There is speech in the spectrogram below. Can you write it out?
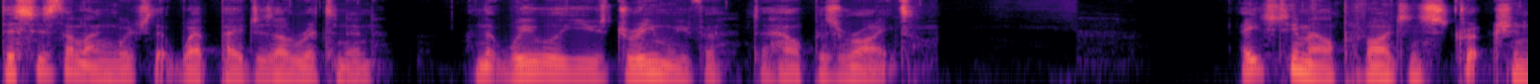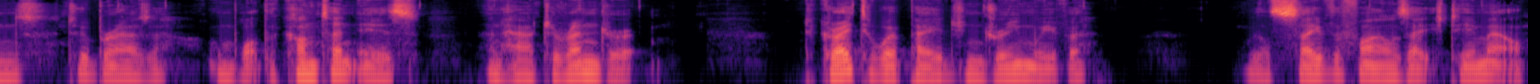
This is the language that web pages are written in, and that we will use Dreamweaver to help us write. HTML provides instructions to a browser on what the content is and how to render it. To create a web page in Dreamweaver, we'll save the file as HTML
